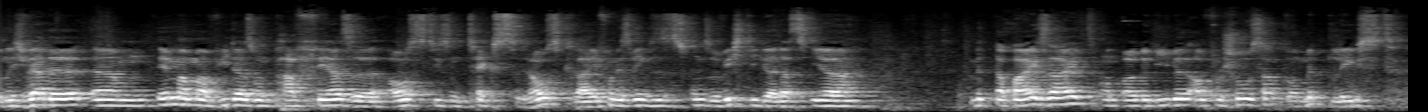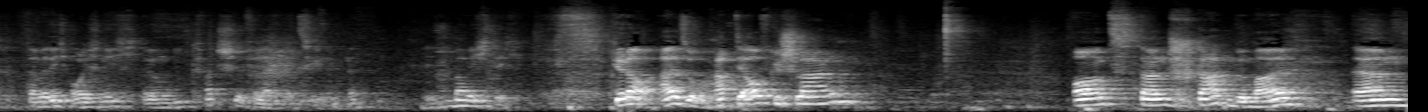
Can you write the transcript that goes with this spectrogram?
sondern ich werde ähm, immer mal wieder so ein paar Verse aus diesem Text rausgreifen. Deswegen ist es umso wichtiger, dass ihr mit dabei seid und eure Bibel auf dem Schoß habt und mitlest, damit ich euch nicht irgendwie Quatsch hier vielleicht erzähle. Ne? Ist immer wichtig. Genau, also habt ihr aufgeschlagen und dann starten wir mal. Ähm,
